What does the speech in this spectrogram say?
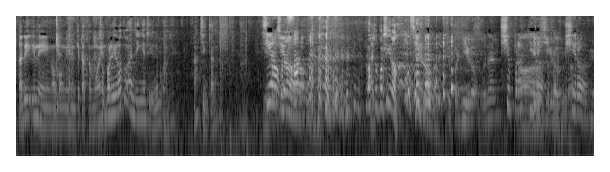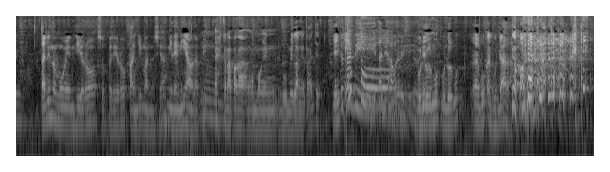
tadi ini ngomongin yang kita temuin superhero tuh anjingnya sih ini bukan sih Hah? Cincang Shiro, Shiro. bangsat. oh super hero Hero bang. Superhero benar. Super Oh, hero. Shiro. Shiro. tadi nemuin hero superhero Panji manusia milenial tapi eh kenapa nggak ngomongin bumi langit aja tuh ya itu, tadi tadi awalnya di situ gundulmu gundulmu eh, bukan gundala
